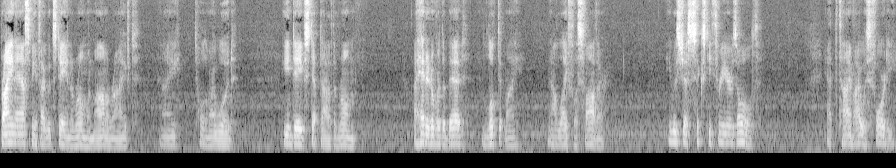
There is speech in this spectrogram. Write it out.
Brian asked me if I would stay in the room when Mom arrived, and I told him I would. He and Dave stepped out of the room. I headed over the bed and looked at my now lifeless father. He was just 63 years old. At the time, I was 40,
